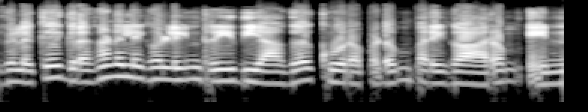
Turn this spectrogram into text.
ராசினியர்களுக்கு கிரகநிலைகளின் ரீதியாக கூறப்படும் பரிகாரம் என்ன?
